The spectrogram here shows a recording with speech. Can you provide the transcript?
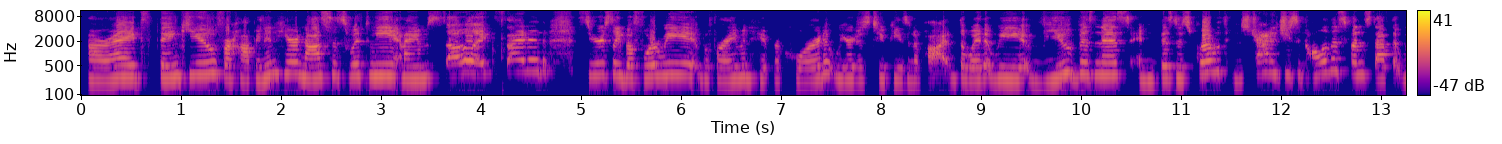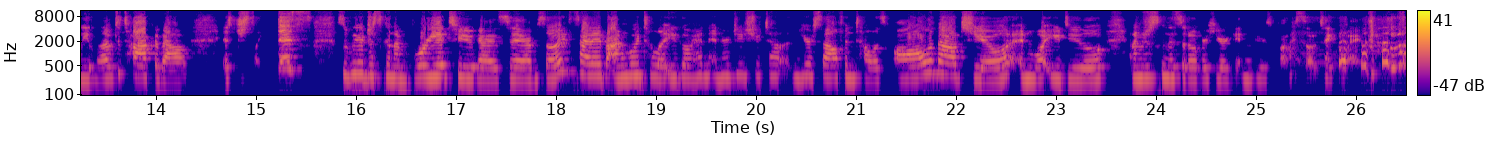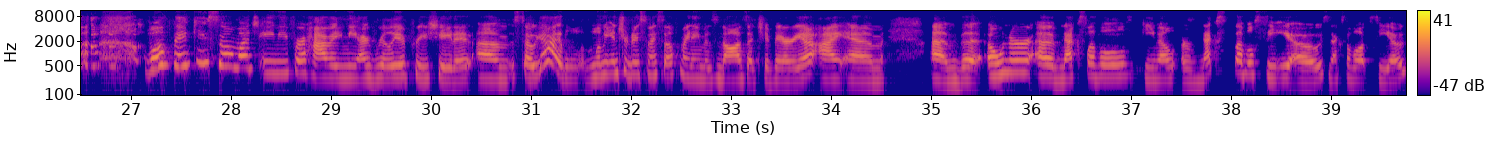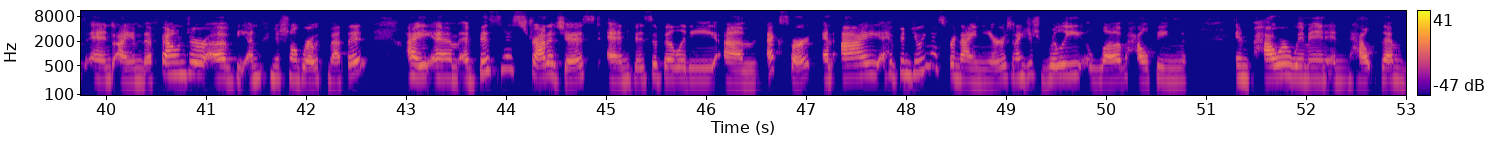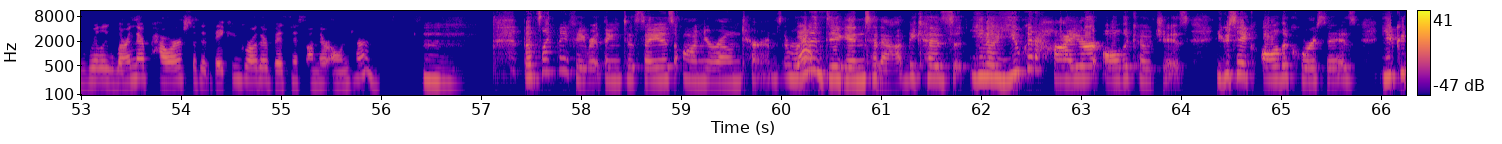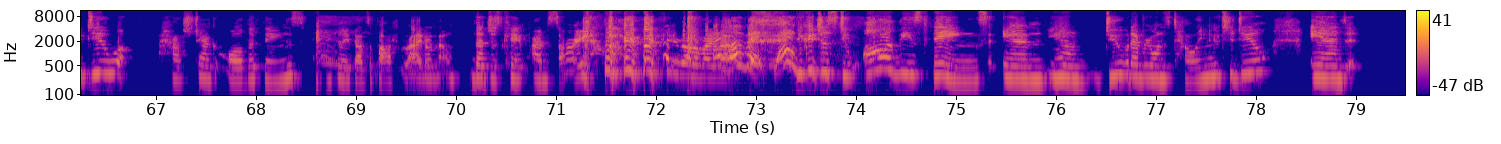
All right. Thank you for hopping in here. Naz is with me and I am so excited. Seriously, before we before I even hit record, we are just two peas in a pod. The way that we view business and business growth and strategies and all of this fun stuff that we love to talk about is just like this. So we are just going to bring it to you guys today. I'm so excited, but I'm going to let you go ahead and introduce your te- yourself and tell us all about you and what you do. And I'm just going to sit over here getting goosebumps. So take away. well, thank you so much, Amy, for having me. I really appreciate it. Um, so yeah, let me introduce myself. My name is Naz Echeverria. I am um, the owner of Next Level Female or Next Level CEOs, Next Level Up CEOs, and I am the founder of the Unconditional Growth Method. I am a business strategist and visibility um, expert, and I have been doing this for nine years, and I just really love helping empower women and help them really learn their power so that they can grow their business on their own terms. Mm. That's like my favorite thing to say is on your own terms. And we're yes. going to dig into that because, you know, you could hire all the coaches, you could take all the courses, you could do hashtag all the things. I feel like that's a popular, I don't know. That just came, I'm sorry. I love it. Yes. You could just do all of these things and, you know, do what everyone's telling you to do. And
